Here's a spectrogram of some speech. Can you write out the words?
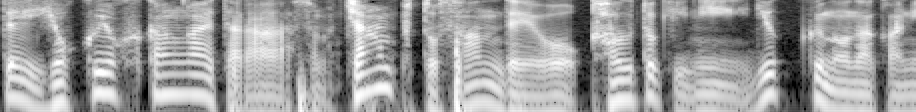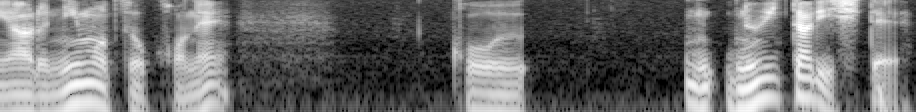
で、よくよく考えたら、そのジャンプとサンデーを買う時に、リュックの中にある荷物をこうね、こう、抜いたりして、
